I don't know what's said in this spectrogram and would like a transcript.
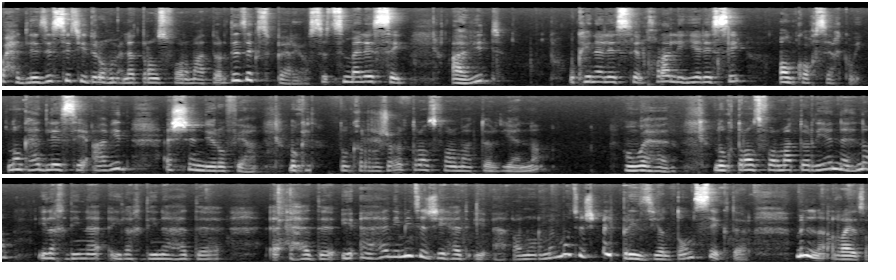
واحد les essais تيديروهم على transformateur. des expériences تسمى l'essai à vide وكاينه l'essai الاخرى اللي هي l'essai en court-circuit donc هاد l'essai à vide اش نديرو فيها donc donc نرجعوا لل transformateur ديالنا هو هذا. donc ال transformateur ديالنا هنا إلا خدينا إلا خدينا هاد هاد U1 هادي من تجي هاد U1 راه normalement تجي من ال prise ديال الدو secteur من ال réseau.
